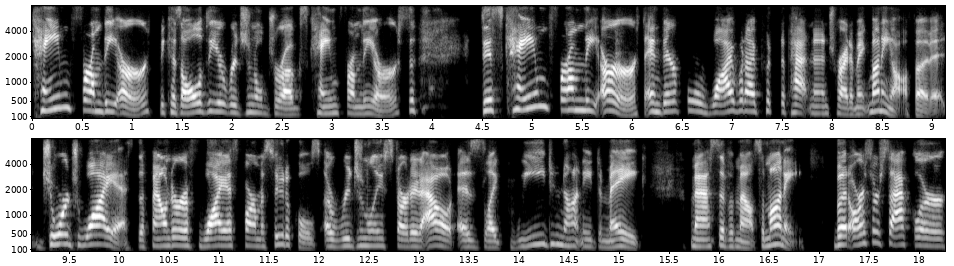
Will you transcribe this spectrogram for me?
came from the earth because all of the original drugs came from the earth. This came from the earth, and therefore, why would I put the patent and try to make money off of it? George Wyeth, the founder of Wyeth Pharmaceuticals, originally started out as like, we do not need to make massive amounts of money. But Arthur Sackler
